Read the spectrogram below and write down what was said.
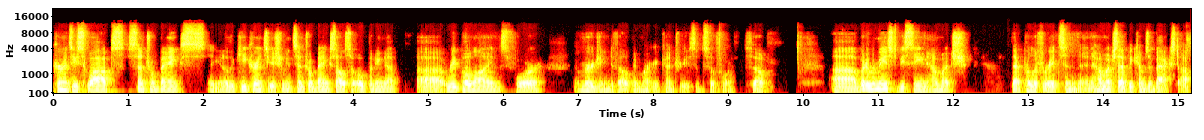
currency swaps, central banks, you know, the key currency issuing central banks also opening up uh, repo lines for emerging developing market countries and so forth. So, uh, but it remains to be seen how much that proliferates and, and how much that becomes a backstop.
